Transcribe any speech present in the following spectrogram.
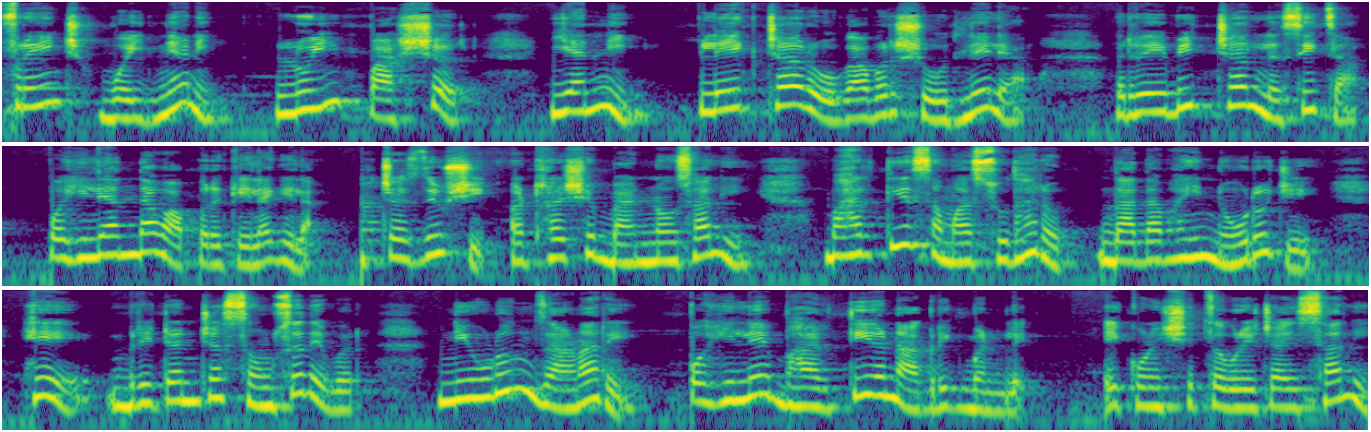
फ्रेंच वैज्ञानिक लुई पाश्चर यांनी प्लेगच्या रोगावर शोधलेल्या रेबिजच्या लसीचा पहिल्यांदा वापर केला गेला. आजच्याच दिवशी अठराशे ब्याण्णव साली भारतीय समाजसुधारक दादाभाई नौरोजी हे ब्रिटनच्या संसदेवर निवडून जाणारे पहिले भारतीय नागरिक बनले. एकोणीसशे चौवेचाळीस साली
